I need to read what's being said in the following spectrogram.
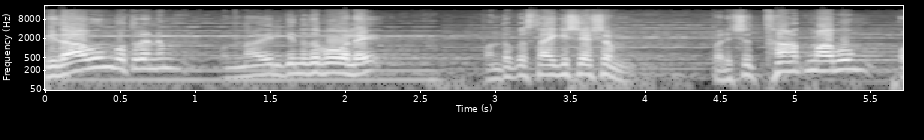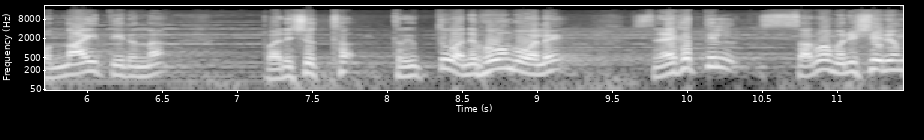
പിതാവും പുത്രനും ഒന്നായിരിക്കുന്നത് പോലെ പന്തക്കുസ്തായ്ക്ക് ശേഷം പരിശുദ്ധാത്മാവും ഒന്നായിത്തീരുന്ന പരിശുദ്ധ തൃത്വ അനുഭവം പോലെ സ്നേഹത്തിൽ സർവമനുഷ്യരും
